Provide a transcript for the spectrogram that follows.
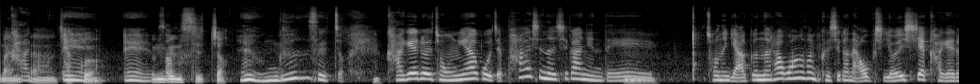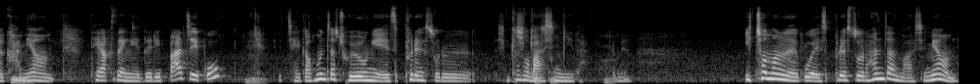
만, 가- 아, 자꾸 예, 예. 은근슬쩍. 예, 은근슬쩍 가게를 정리하고 이제 파시는 시간인데 음. 저는 야근을 하고 항상 그 시간에 9시 10시에 가게를 가면 대학생 애들이 빠지고 음. 제가 혼자 조용히 에스프레소를 시켜서, 시켜서. 마십니다. 그러면 2천 원을 내고 에스프레소를 한 잔 마시면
